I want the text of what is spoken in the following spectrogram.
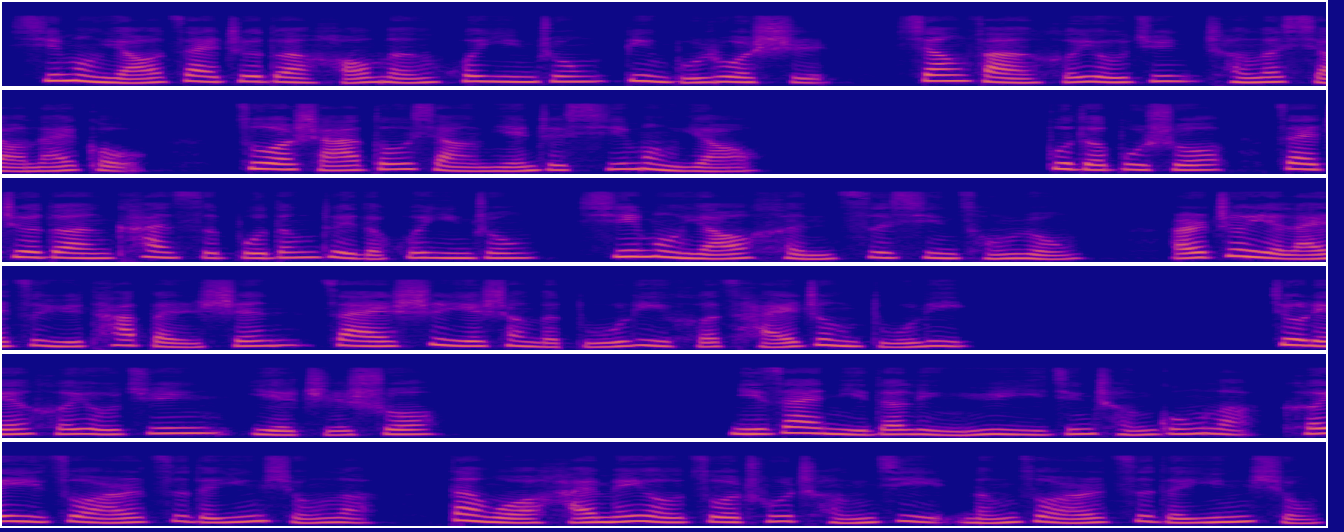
奚梦瑶在这段豪门婚姻中并不弱势，相反，何猷君成了小奶狗，做啥都想黏着奚梦瑶。不得不说，在这段看似不登对的婚姻中，奚梦瑶很自信从容，而这也来自于她本身在事业上的独立和财政独立。就连何猷君也直说。你在你的领域已经成功了，可以做儿子的英雄了，但我还没有做出成绩能做儿子的英雄。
